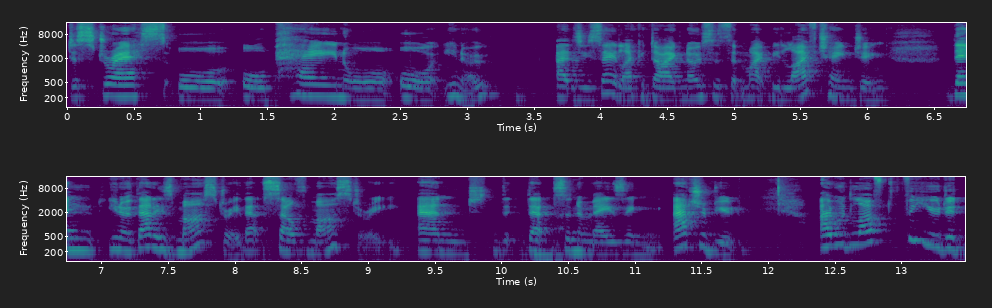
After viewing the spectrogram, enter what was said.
distress or or pain or or you know as you say like a diagnosis that might be life changing then you know that is mastery. That's self mastery and th- that's an amazing attribute. I would love for you to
